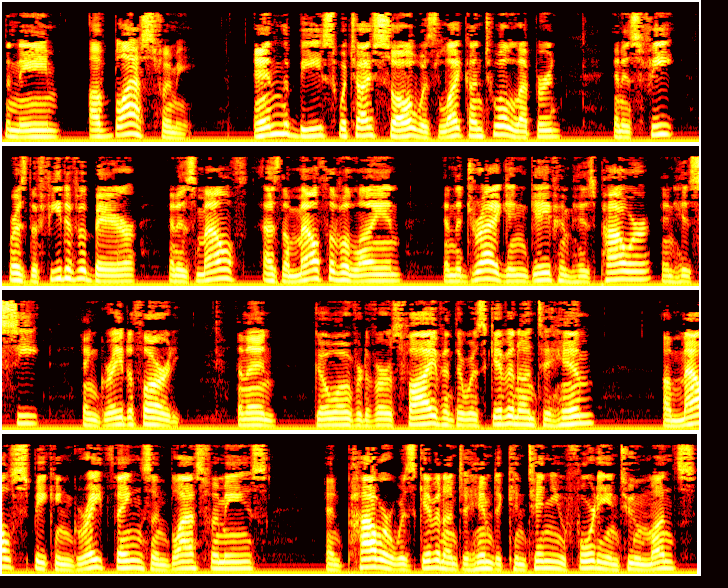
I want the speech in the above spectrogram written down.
the name of blasphemy. And the beast which I saw was like unto a leopard, and his feet were as the feet of a bear, and his mouth as the mouth of a lion, and the dragon gave him his power and his seat and great authority. And then go over to verse five, and there was given unto him a mouth speaking great things and blasphemies, and power was given unto him to continue forty and two months.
